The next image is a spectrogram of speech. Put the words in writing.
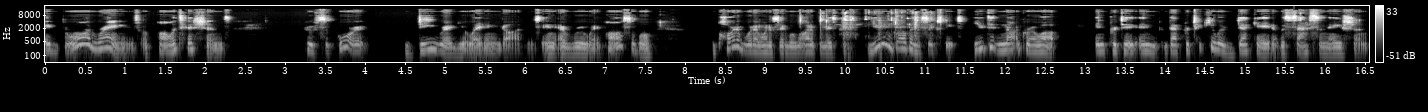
a broad range of politicians who support deregulating guns in every way possible, part of what I want to say to a lot of them is you didn't grow up in the 60s. You did not grow up in, partic- in that particular decade of assassination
